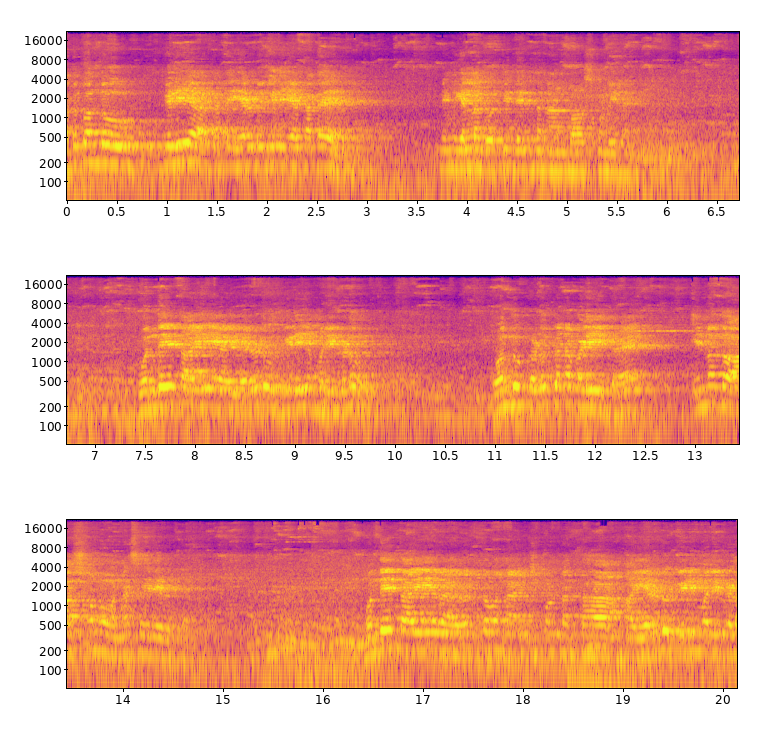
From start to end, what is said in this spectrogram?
ಅದಕ್ಕೊಂದು ಗಿಳಿಯ ಕತೆ, ಎರಡು ಗಿಳಿಯ ಕತೆ ನಿಮಗೆಲ್ಲ ಗೊತ್ತಿದೆ ಅಂತ ನಾನು ಭಾವಿಸ್ಕೊಂಡಿದ್ದೇನೆ. ಒಂದೇ ತಾಯಿಯ ಎರಡು ಗಿಳಿಯ ಮರಿಗಳು ಒಂದು ಕಡುಕನ ಬಳಿ ಇದ್ದರೆ ಇನ್ನೊಂದು ಆಶ್ರಮವನ್ನು ಸೇರಿರುತ್ತೆ. ಒಂದೇ ತಾಯಿಯ ರಕ್ತವನ್ನು ಹಂಚಿಕೊಂಡಂತಹ ಆ ಎರಡು ಗಿಳಿಮರಿಗಳ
